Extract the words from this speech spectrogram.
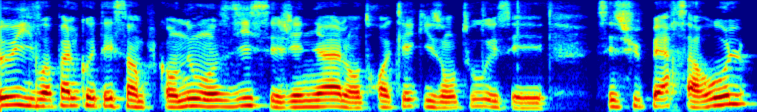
Eux, ils voient pas le côté simple. Quand nous, on se dit c'est génial, en trois clics, ils ont tout et c'est c'est super, ça roule.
